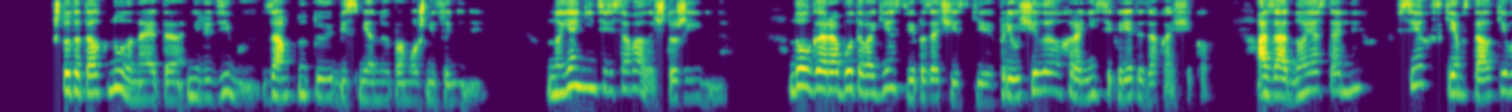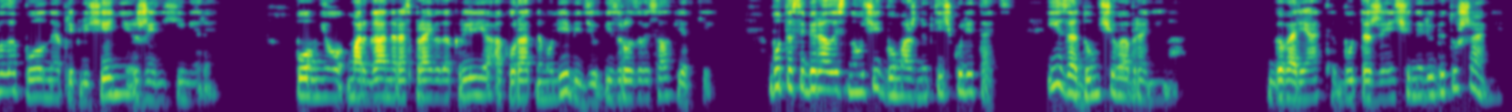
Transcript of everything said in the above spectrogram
Что-то толкнуло на это нелюдимую, замкнутую, бессменную помощницу Нины. Но я не интересовалась, что же именно. Долгая работа в агентстве по зачистке приучила хранить секреты заказчиков, а заодно и остальных, всех, с кем сталкивала полное приключение жизнь химеры. Помню, Моргана расправила крылья аккуратному лебедю из розовой салфетки, будто собиралась научить бумажную птичку летать, и задумчиво обронила. Говорят, будто женщины любят ушами.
